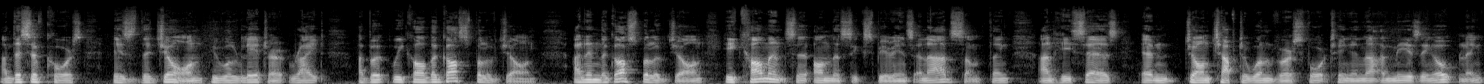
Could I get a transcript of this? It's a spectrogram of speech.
And this, of course, is the John who will later write a book we call the Gospel of John. And in the Gospel of John, he comments on this experience and adds something. And he says in John chapter 1, verse 14, in that amazing opening,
